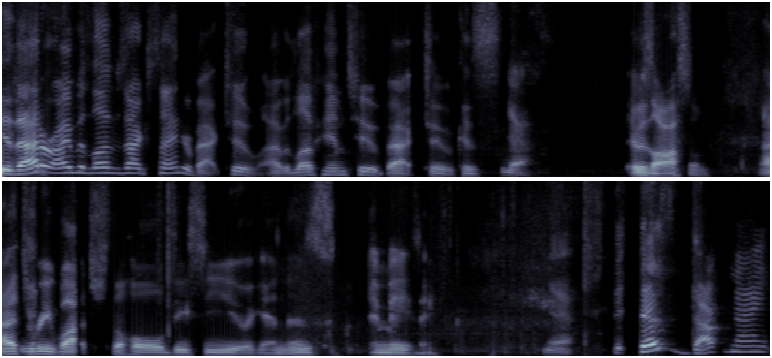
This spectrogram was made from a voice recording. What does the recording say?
Yeah, that or I would love Zack Snyder back too. I would love him too back too because yeah. it was awesome. I had to Yeah. rewatch the whole DCU again. It was amazing. Yeah. Does Dark Knight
